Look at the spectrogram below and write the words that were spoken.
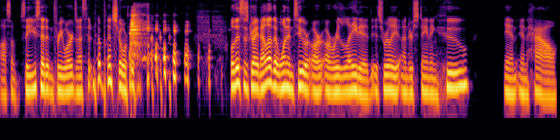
Awesome. See, you said it in three words, and I said it in a bunch of words. Well, this is great. And I love that one and two are, are, are related. It's really understanding who and and how.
